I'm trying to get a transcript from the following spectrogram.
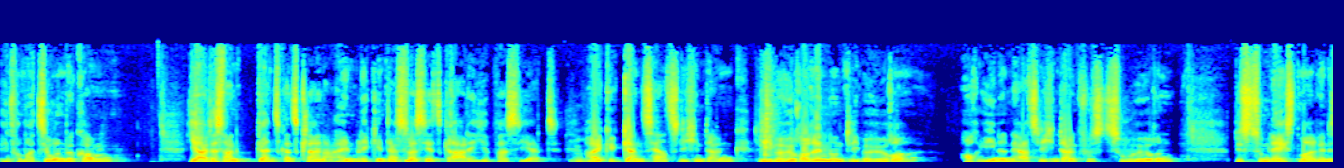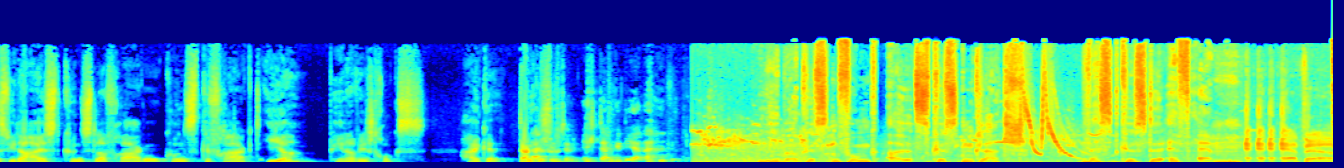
Informationen bekommen. Ja, das war ein ganz, ganz kleiner Einblick in Mhm. das, was jetzt gerade hier passiert. Heike, ganz herzlichen Dank. Liebe Hörerinnen und liebe Hörer, auch Ihnen herzlichen Dank fürs Zuhören. Bis zum nächsten Mal, wenn es wieder heißt Künstlerfragen, Kunst gefragt. Ihr Peter W. Strux. Heike, Dankeschön. Dankeschön. Ich danke dir. Lieber Küstenfunk als Küstenklatsch. Westküste FM. FM.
